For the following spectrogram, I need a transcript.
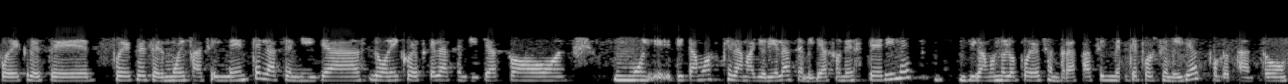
puede crecer puede crecer muy fácilmente las semillas lo único es que las semillas son muy, digamos que la mayoría de las semillas son estériles, digamos no lo puede sembrar fácilmente por semillas, por lo tanto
